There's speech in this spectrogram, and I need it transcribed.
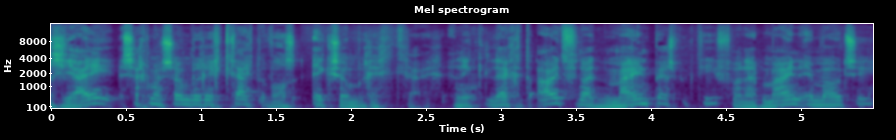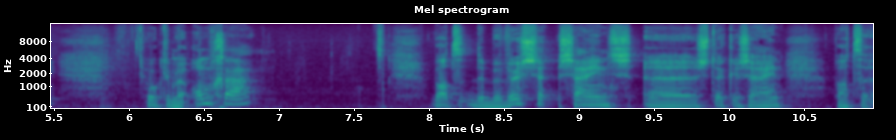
als jij zeg maar zo'n bericht krijgt of als ik zo'n bericht krijg? En ik leg het uit vanuit mijn perspectief, vanuit mijn emotie, hoe ik ermee omga. Wat de bewustzijnsstukken zijn, wat uh,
